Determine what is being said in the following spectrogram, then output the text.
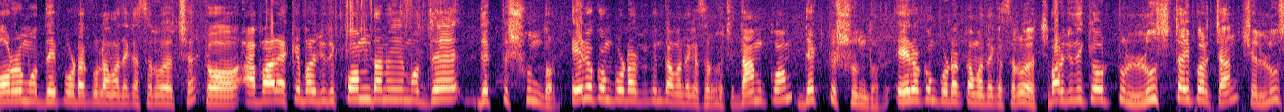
বড়র মধ্যে এই প্রোডাক্টগুলো আমাদের কাছে রয়েছে। তো আবার একেবারে যদি কম দামের মধ্যে দেখতে সুন্দর, এরকম প্রোডাক্ট কিন্তু আমাদের কাছে রয়েছে। দাম কম, দেখতে সুন্দর, এরকম প্রোডাক্ট আমাদের কাছে রয়েছে। আবার যদি কেউ একটু লুজ টাইপের চান, সে লুজ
